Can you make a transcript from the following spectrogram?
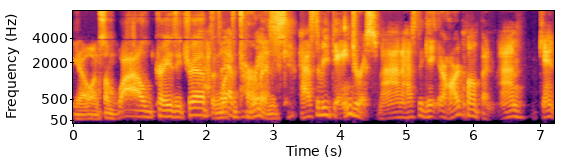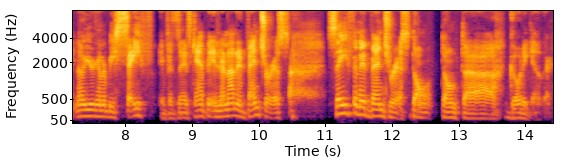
you know, on some wild, crazy trip, and what determines? risk. Has to be dangerous, man. It has to get your heart pumping, man. You can't know you're gonna be safe if it's it can't be if you're not adventurous. Safe and adventurous don't don't uh go together.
